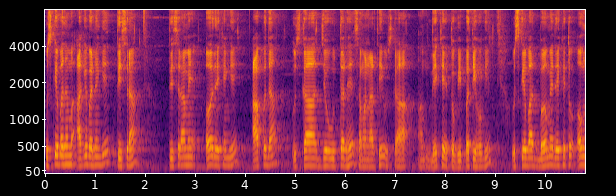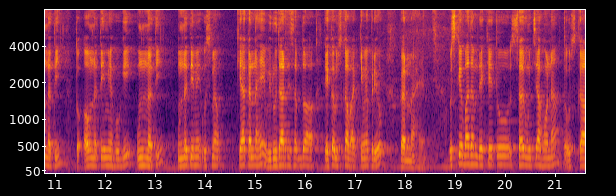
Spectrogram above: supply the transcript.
उसके बाद हम आगे बढ़ेंगे, तीसरा। तीसरा में अ देखेंगे, आपदा, उसका जो उत्तर है, समानार्थी, उसका हम देखें तो विपत्ति होगी। उसके बाद ब में देखें तो अवनति तो अवनति में होगी उन्नति। उन्नति में उसमें क्या करना है? विरुद्धार्थी शब्द देकर उसका वाक्य में प्रयोग करना है। उसके बाद हम देखें तो सर ऊँचा होना तो उसका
